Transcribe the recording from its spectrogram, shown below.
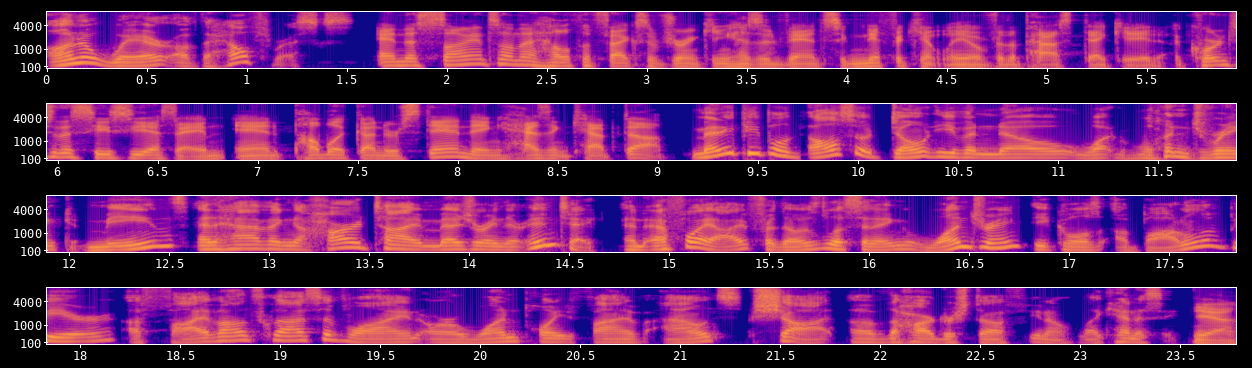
unaware of the health risks. And the science on the health effects of drinking has advanced significantly over the past decade. According to the CCSA, and public understanding hasn't kept up. Many people also don't even know what one drink means and having a hard time measuring their intake. And FYI, for those listening, one drink equals a bottle of beer, a five ounce glass of wine, or a 1.5 ounce shot of the harder stuff, you know, like Hennessy. Yeah,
